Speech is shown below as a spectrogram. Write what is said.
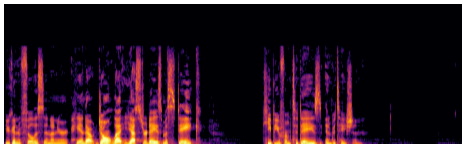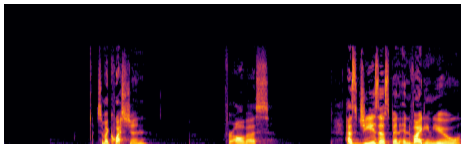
You can fill this in on your handout. Don't let yesterday's mistake keep you from today's invitation. So, my question for all of us has Jesus been inviting you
